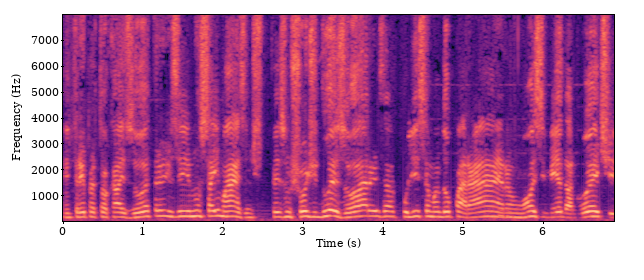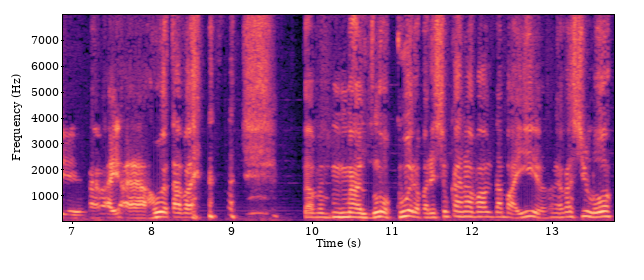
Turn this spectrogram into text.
entrei para tocar as outras e não saí mais. A gente fez um show de duas horas, a polícia mandou parar, eram onze e meia da noite, a, a, rua tava, tava uma loucura, parecia um carnaval da Bahia, um negócio de louco.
